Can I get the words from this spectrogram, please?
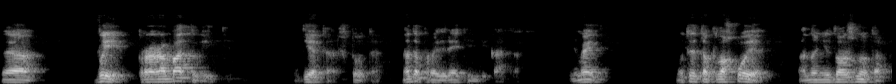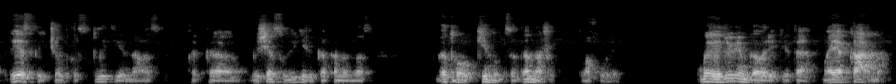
э, вы прорабатываете где-то что-то, надо проверять индикатор. Понимаете? Вот это плохое, оно не должно так резко и четко всплыть и на вас. Как э, вы сейчас увидели, как оно нас готово кинуться, да, наше плохое. Мы любим говорить, это моя карма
